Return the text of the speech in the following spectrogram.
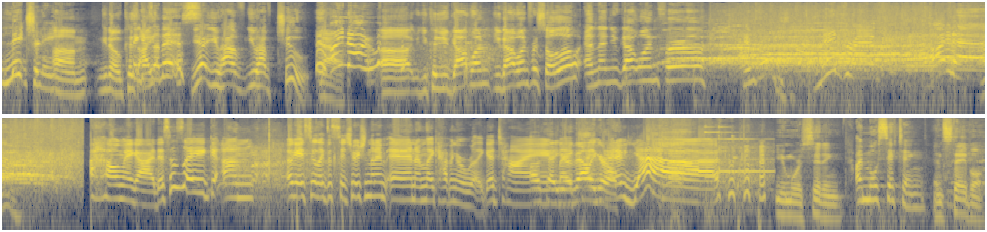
Literally. Um, you know, because Because I. of this. Yeah, you have you have two now. I know. Uh, because you, got one, you got one for solo, and then you got one for uh, in. Midriff. Hi Oh my god, this is like, um, okay, so like the situation that I'm in, I'm like having a really good time. Okay, you're a valley I'm girl. Kind of, yeah. You're more sitting I'm more sitting. and stable.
